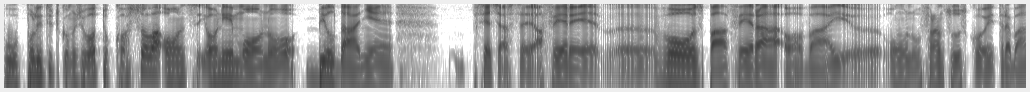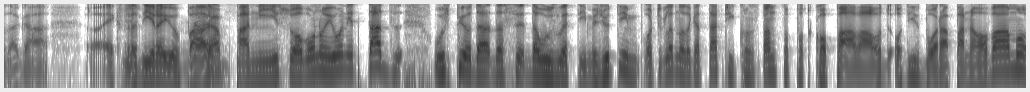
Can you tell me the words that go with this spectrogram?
u političkom životu Kosova, on, on je imao ono bildanje sjećaš se afere uh, voz pa afera ovaj uh, on u Francuskoj treba da ga uh, ekstradiraju pa ja, ja. pa nisu ovo ono i on je tad uspio da da se da uzleti međutim očigledno da ga tači konstantno podkopava od od izbora pa na ovamo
